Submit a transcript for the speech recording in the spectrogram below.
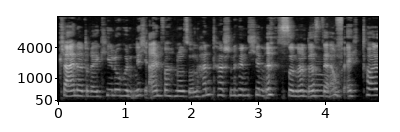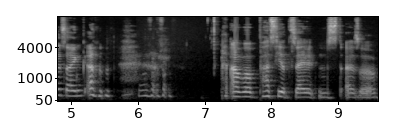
kleiner 3-Kilo-Hund nicht einfach nur so ein Handtaschenhündchen ist, sondern dass mhm. der auch echt toll sein kann. Aber passiert seltenst. Also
